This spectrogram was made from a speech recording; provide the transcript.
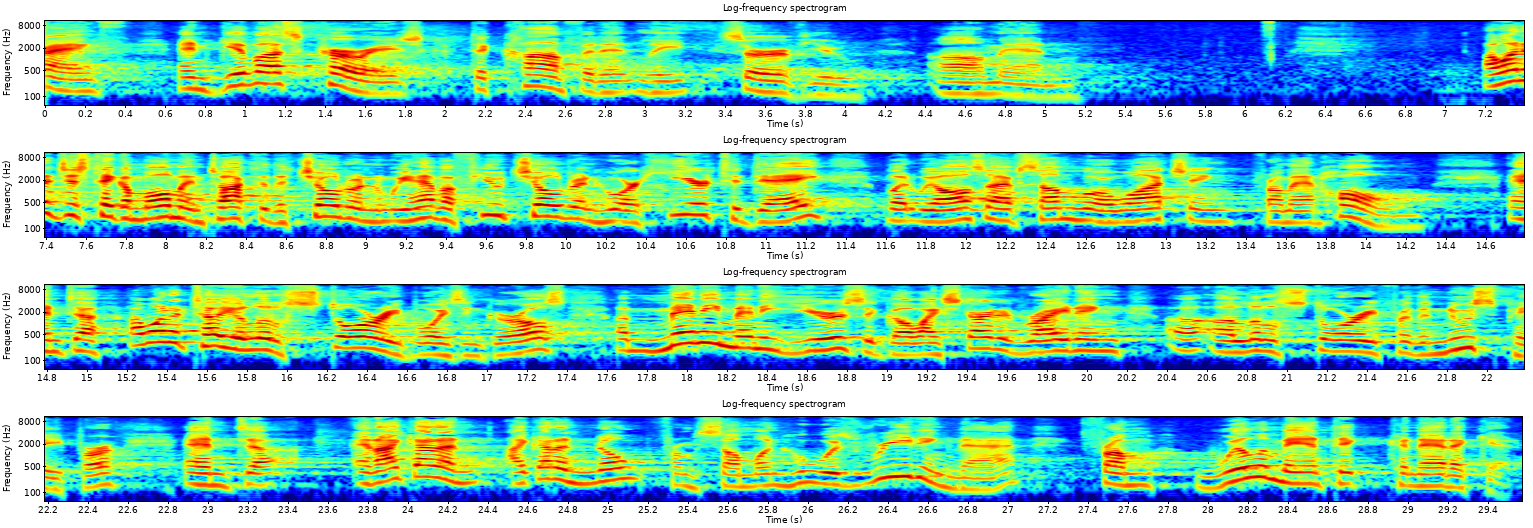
strength and give us courage to confidently serve you. Amen. I want to just take a moment and talk to the children. We have a few children who are here today, but we also have some who are watching from at home. And uh, I want to tell you a little story, boys and girls. Uh, many, many years ago, I started writing a, a little story for the newspaper, and, uh, and I, got a, I got a note from someone who was reading that from Willimantic, Connecticut.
